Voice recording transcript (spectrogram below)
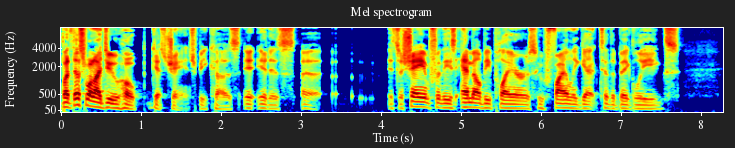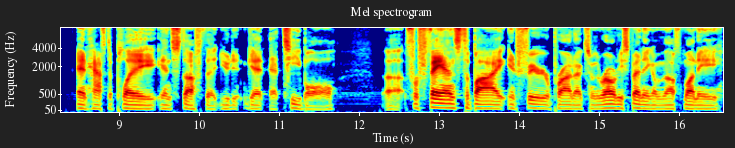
but this one I do hope gets changed because it, it is uh, it's a shame for these MLB players who finally get to the big leagues and have to play in stuff that you didn't get at T-ball. Uh, for fans to buy inferior products and they're already spending enough money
